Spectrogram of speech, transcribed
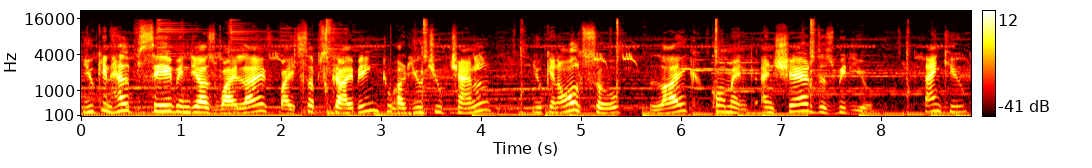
You can help save India's wildlife by subscribing to our YouTube channel. You can also like, comment and share this video. Thank you.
